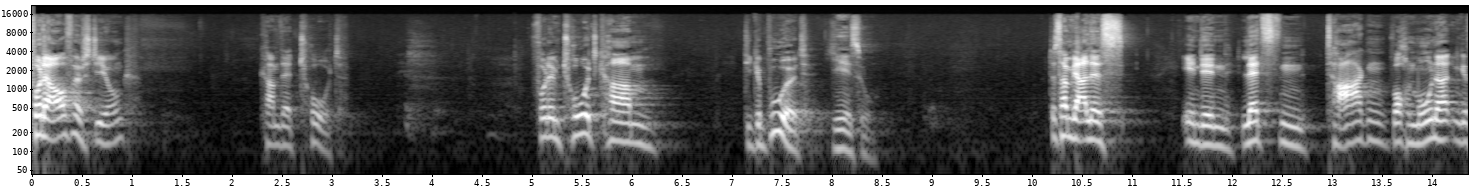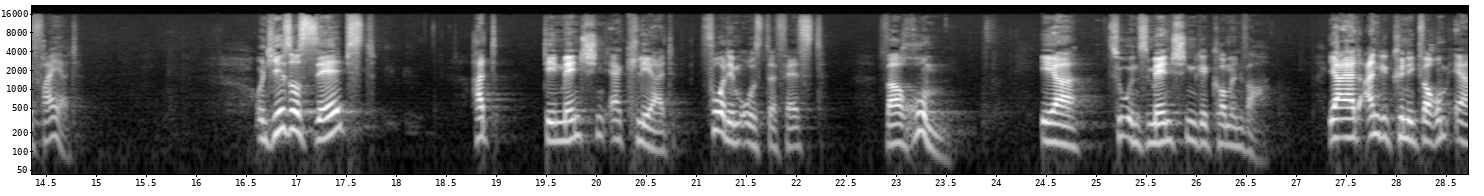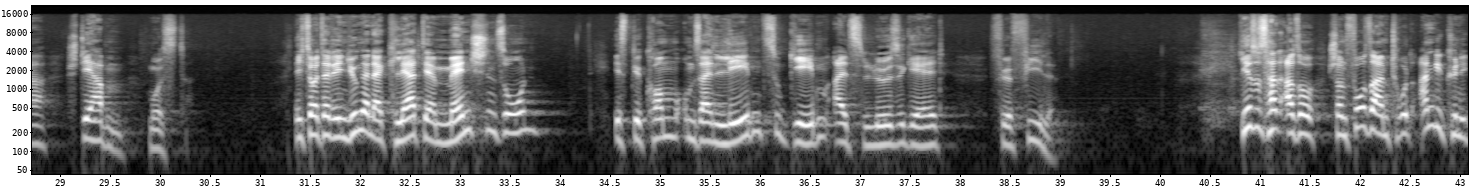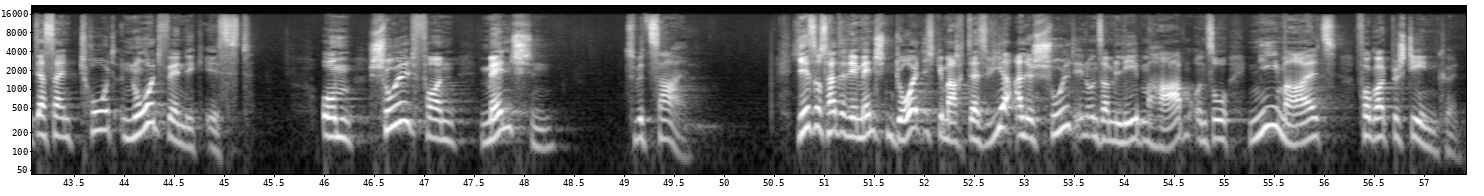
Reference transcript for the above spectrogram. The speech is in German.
Vor der Auferstehung kam der Tod. Vor dem Tod kam die Geburt Jesu. Das haben wir alles in den letzten Tagen, Wochen, Monaten gefeiert. Und Jesus selbst hat den Menschen erklärt vor dem Osterfest, warum er zu uns Menschen gekommen war. Ja, er hat angekündigt, warum er sterben musste. Nicht so er den Jüngern erklärt, der Menschensohn ist gekommen, um sein Leben zu geben als Lösegeld für viele. Jesus hat also schon vor seinem Tod angekündigt, dass sein Tod notwendig ist, um Schuld von Menschen zu bezahlen. Jesus hatte den Menschen deutlich gemacht, dass wir alle Schuld in unserem Leben haben und so niemals vor Gott bestehen könnten.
